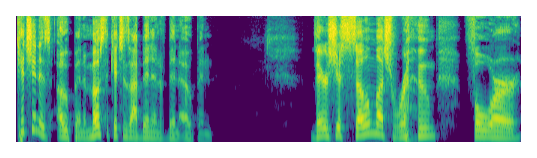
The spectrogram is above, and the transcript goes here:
kitchen is open, and most of the kitchens I've been in have been open, there's just so much room for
